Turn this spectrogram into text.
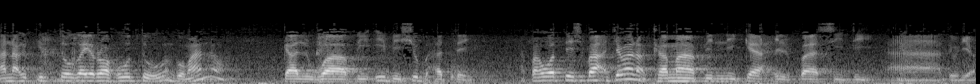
Anak itu ghairahu tu ke mana? Kal waqi bi syubhati. Apa wati sebab macam mana? Kama bin nikahil fasidi. Ha tu dia.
